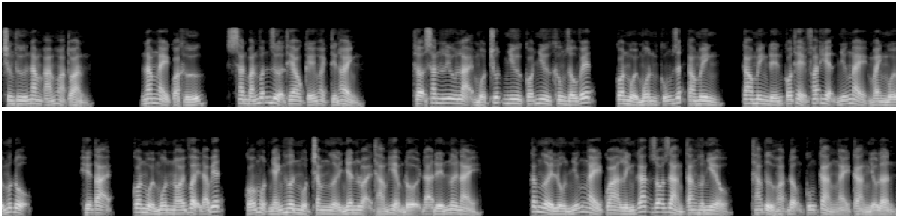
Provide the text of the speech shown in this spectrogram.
Chương thứ năm, ám hỏa toàn. Năm ngày quá khứ, săn bắn vẫn dựa theo kế hoạch tiến hành. Thợ săn lưu lại một chút như có như không dấu vết, con mồi môn cũng rất cao minh cao minh đến có thể phát hiện những này manh mối mức độ. Hiện tại, con mồi môn nói vậy đã biết, có một nhánh hơn một trăm người nhân loại thám hiểm đội đã đến nơi này. Các người lùn những ngày qua lính gác rõ ràng tăng hơn nhiều, thám tử hoạt động cũng càng ngày càng nhiều lần.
